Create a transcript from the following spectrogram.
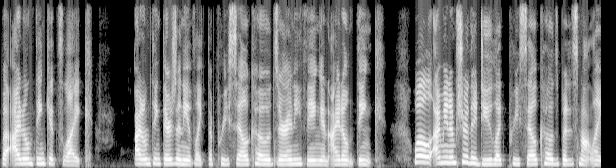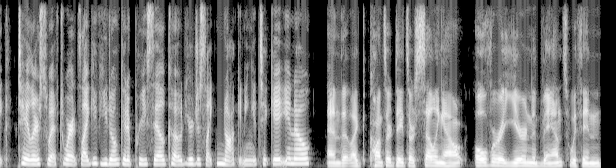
but i don't think it's like i don't think there's any of like the pre-sale codes or anything and i don't think well i mean i'm sure they do like pre-sale codes but it's not like taylor swift where it's like if you don't get a pre-sale code you're just like not getting a ticket you know and that like concert dates are selling out over a year in advance within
